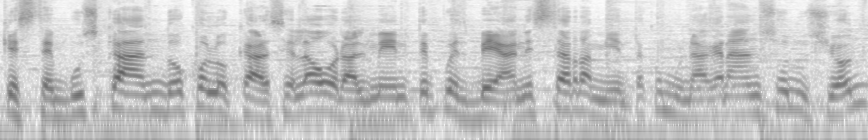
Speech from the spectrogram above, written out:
que estén buscando colocarse laboralmente pues vean esta herramienta como una gran solución.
